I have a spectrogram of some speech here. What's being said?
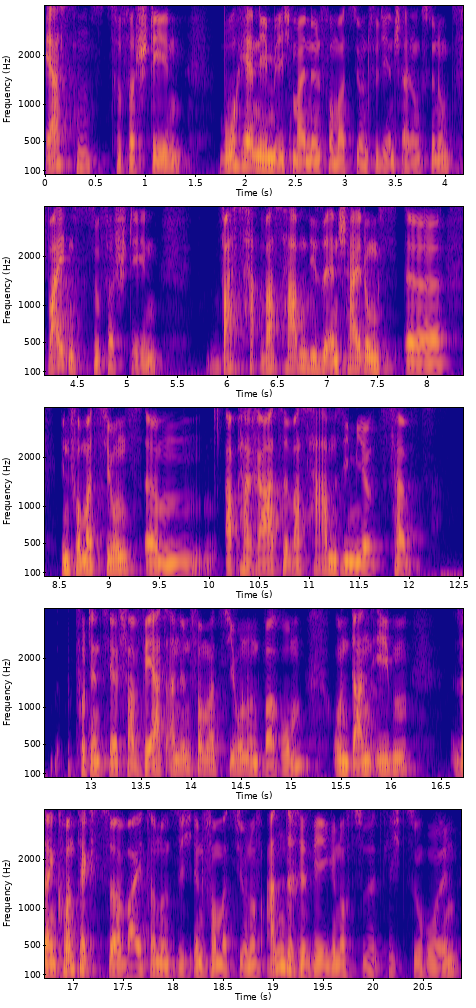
erstens zu verstehen, woher nehme ich meine Informationen für die Entscheidungsfindung, zweitens zu verstehen, was, was haben diese Entscheidungsinformationsapparate, äh, ähm, was haben sie mir ver potenziell verwehrt an Informationen und warum? Und dann eben seinen Kontext zu erweitern und sich Informationen auf andere Wege noch zusätzlich zu holen,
